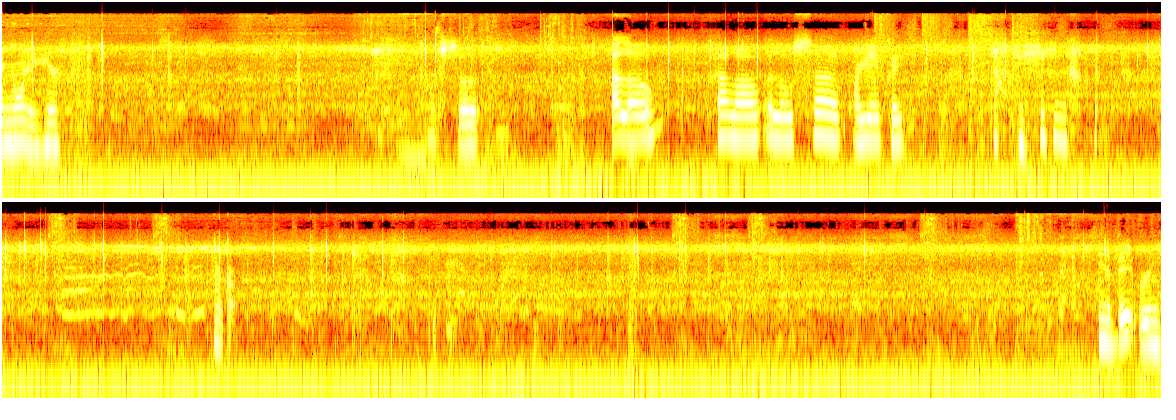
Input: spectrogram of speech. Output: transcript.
In here? What's up? Hello? Hello? Hello, up? Are you AFK? oh my god. In a bit, we're gonna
